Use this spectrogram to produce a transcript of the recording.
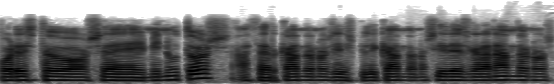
por estos eh, minutos, acercándonos y explicándonos y desgranándonos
